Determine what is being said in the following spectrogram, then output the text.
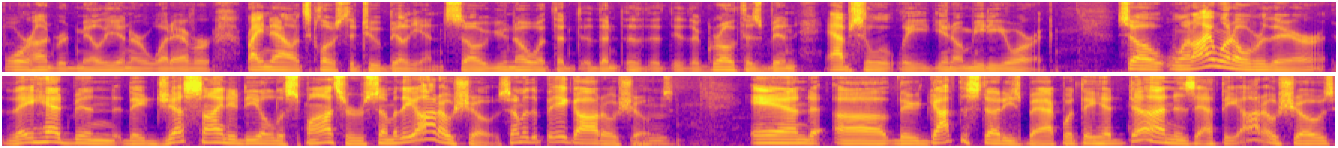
400 million or whatever. Right now, it's close to 2 billion. So you know what the the, the, the growth has been absolutely you know meteoric. So when I went over there, they had been they just signed a deal to sponsor some of the auto shows, some of the big auto shows. And uh, they got the studies back. What they had done is at the auto shows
